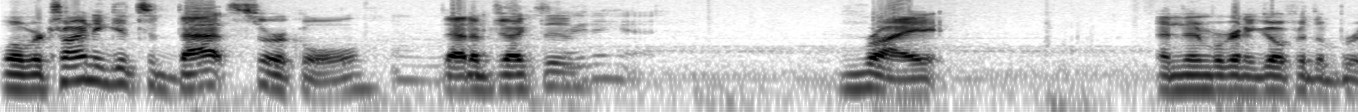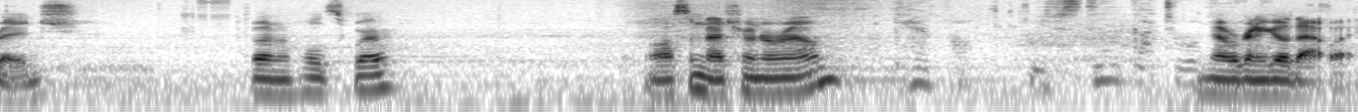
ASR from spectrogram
Well, we're trying to get to that circle, Oh, that objective, right? And then we're gonna go for the bridge. Go ahead and hold square. Awesome. Now turn around. Careful. We've still got to. Now we're gonna go that way.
